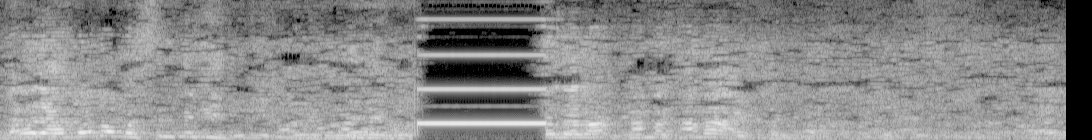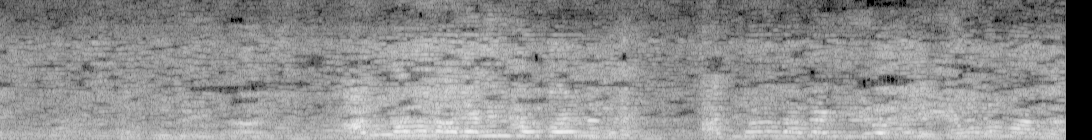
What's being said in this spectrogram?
त्याला दाखवतो मस्ती थांबा थांबा दादागिरी करतोय आत्मानं दादागिरी करतोय एखाद्याला मारला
